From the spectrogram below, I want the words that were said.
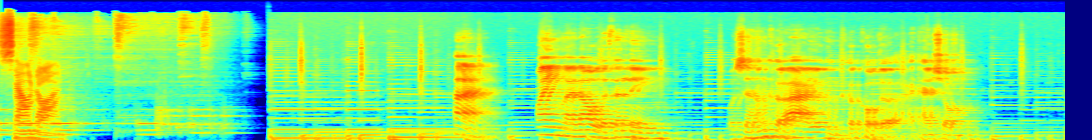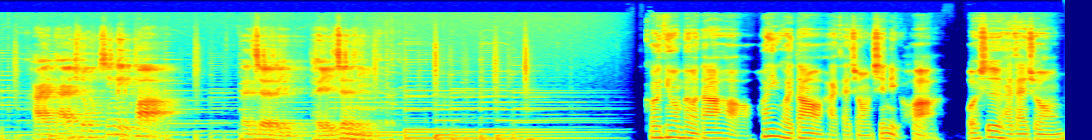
小暖。嗨，欢迎来到我的森林，我是很可爱又很可口的海苔熊。海苔熊心里话，在这里陪着你。各位听众朋友，大家好，欢迎回到海苔熊心里话，我是海苔熊。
